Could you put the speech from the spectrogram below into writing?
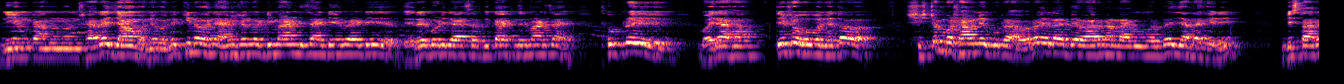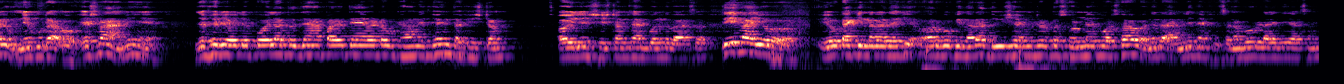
नियम कानुन अनुसारै जाउँ भन्यो भने किनभने हामीसँग डिमान्ड चाहिँ डे बाई डे धेरै बढिरहेछ विकास निर्माण चाहिँ थुप्रै भइरहेछ त्यसो हो भने त सिस्टम बसाउने कुरा हो र यसलाई व्यवहारमा लागू गर्दै जाँदाखेरि बिस्तारै हुने कुरा हो। यसमा हामी जसरी अहिले पहिला त जहाँ पायो त्यहाँबाट उठाउने थियो नि त सिस्टम। अहिले सिस्टम चाहिँ बन्द भएको छ। त्यहीमा यो एउटा किनारादेखि अर्को किनारा दुई सय मिटर त छोड्नै पर्छ भनेर हामीले त्यहाँ सूचना बोर्ड लगाइदिएका छौँ।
